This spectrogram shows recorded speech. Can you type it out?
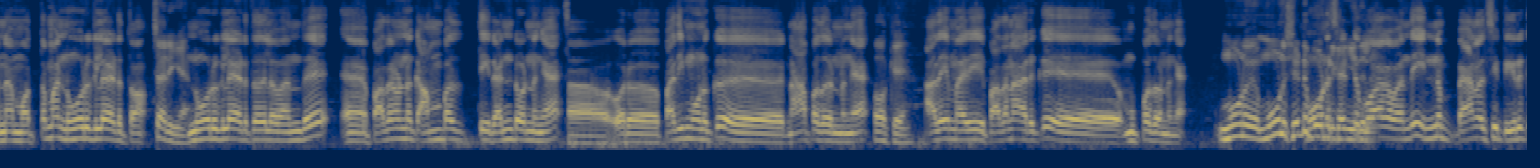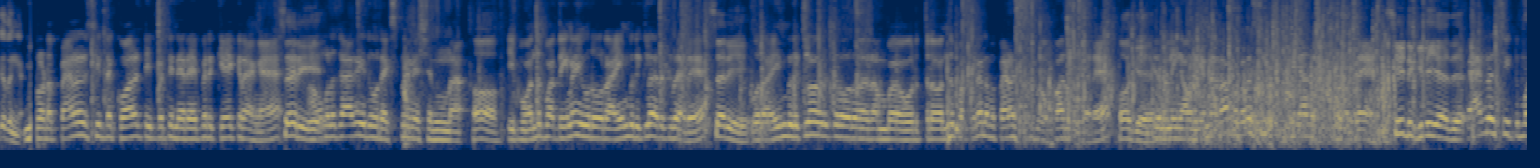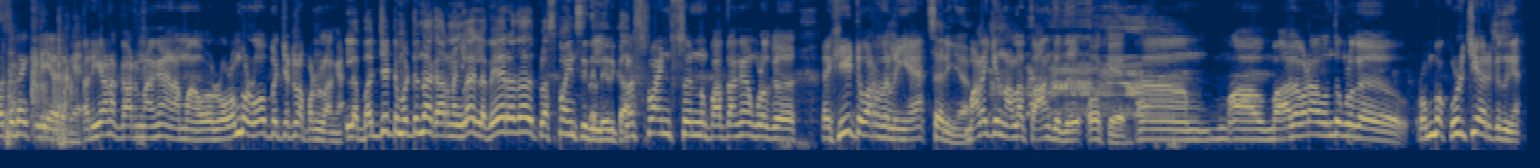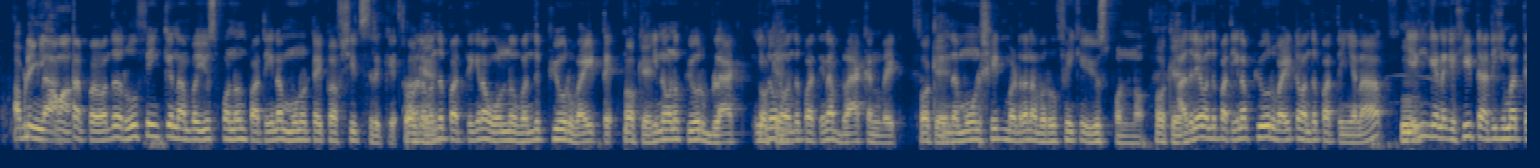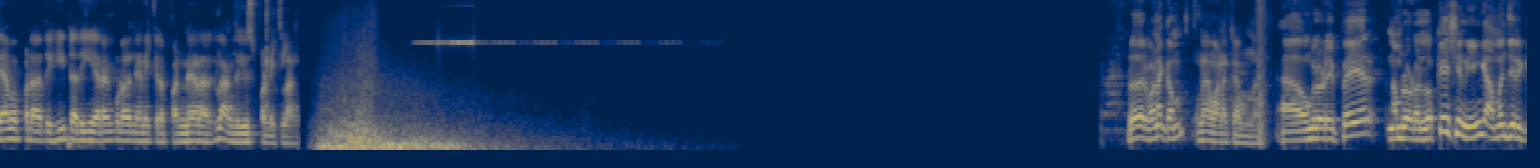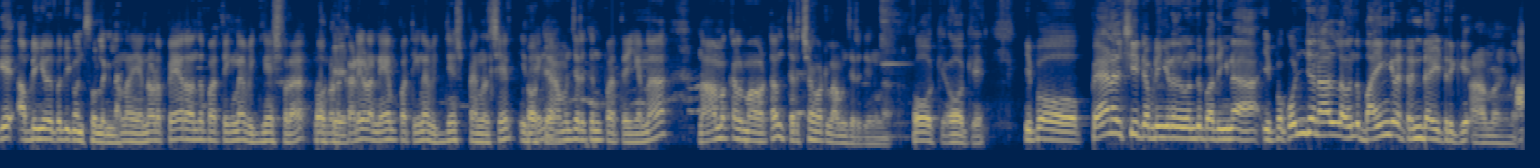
அண்ணா மொத்தமாக நூறு கிலோ எடுத்தோம். சரிங்க. நூறு கிலோ எடுத்ததுல வந்து பதினொன்றுக்கு ஐம்பத்தி ரெண்டு ஒன்றுங்க ஒரு பதிமூணுக்கு நாற்பது ஒன்றுங்க ஓகே. அதே மாதிரி பதினாறுக்கு முப்பது ஒன்றுங்க மூணு மூணு செட்டு மூணு செட்டு போக வந்து இன்னும் பேனல் சீட் இருக்குதுங்க. உங்களோட பேனல் ஷீட்டை குவாலிட்டி பத்தி நிறைய பேர் கேக்குறாங்க. சரி. அவங்களுக்காக இது ஒரு எக்ஸ்பிளனேஷன் தான். ஓ இப்போ வந்து பாத்தீங்கன்னா இவர் ஒரு ஐம்பது கிலோ இருக்கிறாரு. சரி. ஒரு ஐம்பது கிலோ இருக்கிற ஒரு நம்ம ஒருத்தர் வந்து பாத்தீங்கன்னா நம்ம பேனல் ஷீட்ல உட்காந்துருக்காரு ஓகே. நீங்க அவர் என்னதான் பண்ணாலும் சீட் கிளியாது சீட்டு கிளியாது பேனல் ஷீட் மட்டும் தான் கிளியாதுங்க சரியான காரணங்க நம்ம ரொம்ப லோ பட்ஜெட்டில் பண்ணலாங்க. இல்ல பட்ஜெட் மட்டும் தான் காரணங்களா? இல்ல வேற ஏதாவது ப்ளஸ் பாயிண்ட்ஸ் இதுல இருக்கா? ப்ளஸ் பாயிண்ட்ஸ்னு பார்த்தாங்க உங்களுக்கு ஹீட் வர்றது இல்லைங்க சரிங்க. மழைக்கும் நல்லா தாங்குது. ஓகே. அதை விட வந்து உங்களுக்கு ரொம்ப குளிர்ச்சியாக இருக்குதுங்க. அப்படிங்களா. இப்போ வந்து ரூஃபிங்க்கு நம்ம யூஸ் பண்ணணும்னு பாத்தீங்கன்னா மூணு டைப் ஆஃப் ஷீட்ஸ் இருக்கு. அதுல. வந்து பாத்தீங்கன்னா ஒன்னு வந்து பியூர் ஒயிட் ஓகே இன்னொன்னு பியூர் பிளாக் இன்னொன்னு வந்து பாத்தீங்கன்னா பிளாக் அண்ட் ஒயிட் ஓகே இந்த மூணு ஷீட் மட்டும் தான் நம்ம ரூஃபிங்க்கு யூஸ் பண்ணணும். ஓகே அதுலயே வந்து பாத்தீங்கன்னா பியூர் ஒயிட் வந்து பாத்தீங்கன்னா எங்க எனக்கு ஹீட் அதிகமா தேவைப்படாது ஹீட் அதிகம் இறங்கக்கூடாதுன்னு நினைக்கிற பண்ணையாளர்கள் அங்க யூஸ் பண்ணிக்கலாம் பிரதர் வணக்கம். அண்ணா வணக்கம்ண்ணா. உங்களுடைய பெயர் நம்மளோட லொகேஷன் எங்க அமைஞ்சிருக்கு அப்படிங்கறத பத்தி கொஞ்சம் சொல்லுங்களேன். அண்ணா என்னோட பேர் வந்து பாத்தீங்கன்னா விக்னேஸ்வரன். நம்மளோட. கடையோட நேம் பாத்தீங்கன்னா விக்னேஷ் பேனல் ஷேட் இது எங்க. அமைஞ்சிருக்குன்னு பாத்தீங்கன்னா நாமக்கல் மாவட்டம் திருச்செங்கோட்டில் அமைஞ்சிருக்குங்கண்ணா. ஓகே ஓகே இப்போ பேனல் ஷீட் அப்படிங்கிறது வந்து பாத்தீங்கன்னா இப்போ கொஞ்ச நாள்ல வந்து பயங்கர ட்ரெண்ட் ஆயிட்டு இருக்கு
